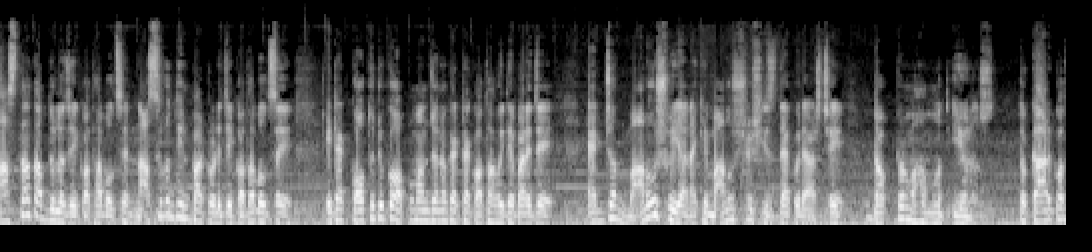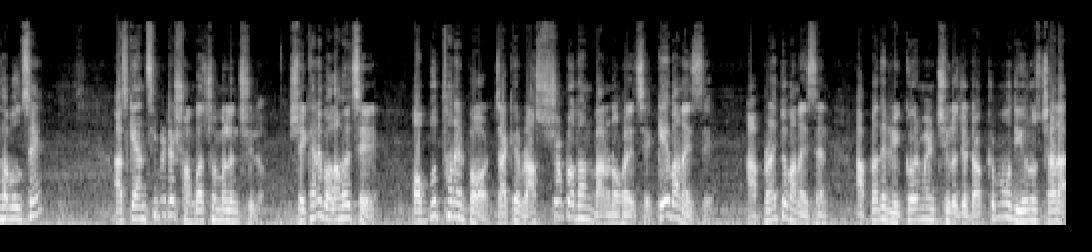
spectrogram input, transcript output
হাসনাত আব্দুল্লাহ যে কথা বলছে, নাসিরুদ্দিন পাটোয়ারি যে কথা বলছে, এটা কতটুকু অপমানজনক একটা কথা হইতে পারে যে, একজন মানুষ হইয়া নাকি মানুষের সিজদা করে আসছে ডক্টর মোহাম্মদ ইউনুস। তো কার কথা বলছে? আজকে এনসিপির সংবাদ সম্মেলন ছিল। সেখানে বলা হয়েছে অভ্যুত্থানের পর যাকে রাষ্ট্রপ্রধান বানানো হয়েছে, কে বানাইছে? আপনারাই তো বানাইছেন। আপনাদের রিকোয়ারমেন্ট ছিল যে ডক্টর মোহাম্মদ ইউনুস ছাড়া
